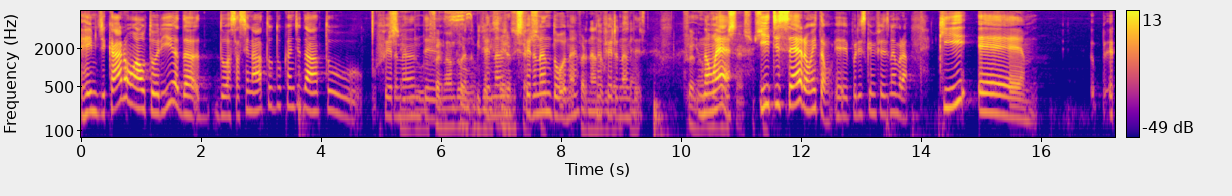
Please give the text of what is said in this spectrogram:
reivindicaram a autoria da, do assassinato do candidato Fernandes, Sim, Fernando, Fernando, Fernando, né? Fernando Fernandes. Fernando não é? E disseram, então, é por isso que me fez lembrar, que é,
